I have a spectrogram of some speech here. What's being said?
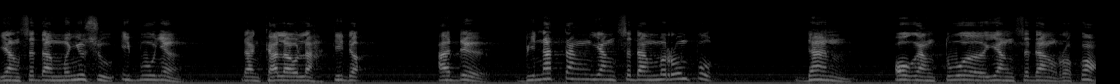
yang sedang menyusu ibunya dan kalaulah tidak ada binatang yang sedang merumput dan orang tua yang sedang rokok.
